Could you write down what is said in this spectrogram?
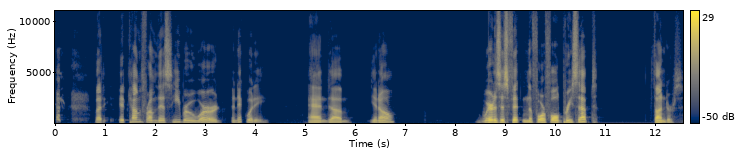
but it comes from this Hebrew word, iniquity. And, um, you know, where does this fit in the fourfold precept? Thunders.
